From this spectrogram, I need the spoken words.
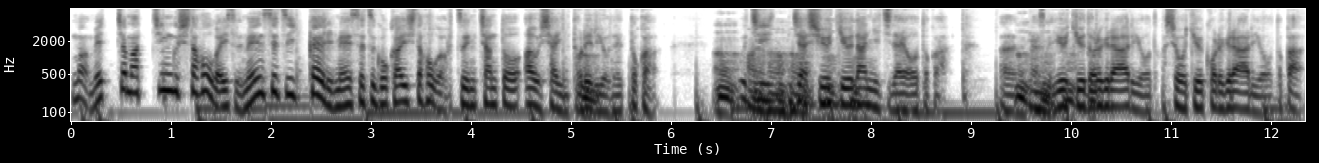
まあめっちゃマッチングした方がいいですよ。面接1回より面接5回した方が普通にちゃんと合う社員取れるよねとか、うん。うちはいはいはいじゃあ週休何日だよとか有給どれぐらいあるよとか、昇給これぐらいあるよとか、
